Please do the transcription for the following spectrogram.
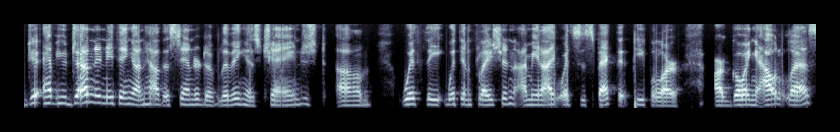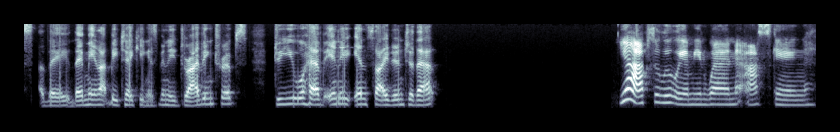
do, have you done anything on how the standard of living has changed um, with the with inflation? I mean, I would suspect that people are are going out less. They they may not be taking as many driving trips. Do you have any insight into that? Yeah, absolutely. I mean, when asking,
